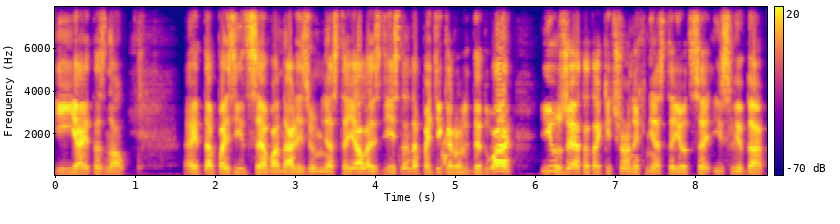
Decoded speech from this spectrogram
и я это знал. Эта позиция в анализе у меня стояла. Здесь надо пойти король d2, и уже от атаки черных не остается и следа.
